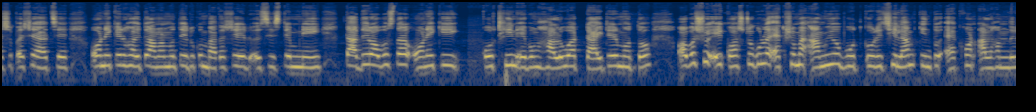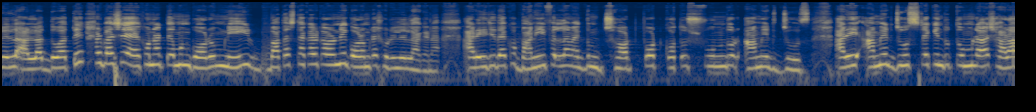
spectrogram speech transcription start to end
আশেপাশে আছে, অনেকের হয়তো আমার মতো এরকম বাতাসের সিস্টেম নেই। তাদের অবস্থা অনেকই কঠিন এবং হালুয়ার টাইটের মতো। অবশ্য এই কষ্টগুলো একসময় আমিও বোধ করেছিলাম, কিন্তু এখন আলহামদুলিল্লাহ আল্লাহর দোয়াতে আর বাসায় এখন আর তেমন গরম নেই, বাতাস থাকার কারণে গরমটা শরীরে লাগে না। আর এই যে দেখো, বানিয়ে ফেললাম একদম ঝটপট কত সুন্দর আমের জুস। আর এই আমের জুসটা কিন্তু তোমরা সারা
